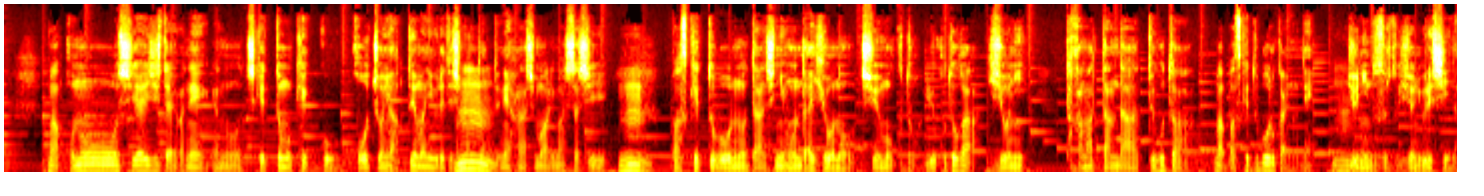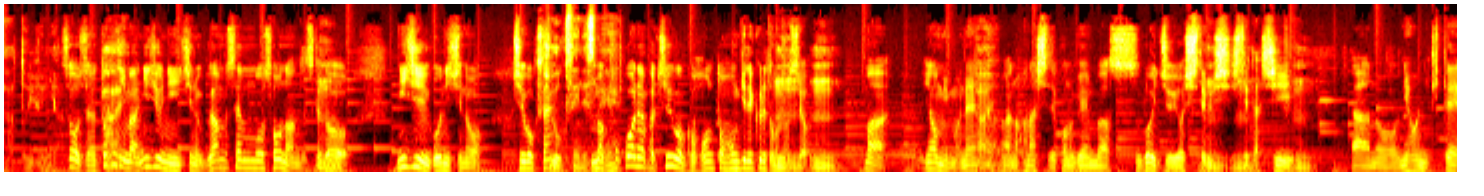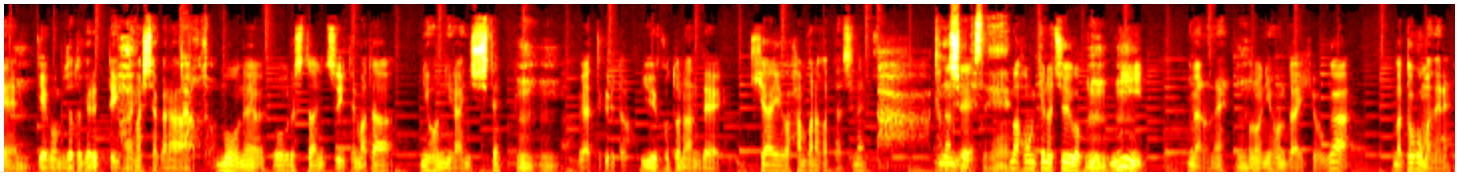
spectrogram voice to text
まあ、この試合自体はね、あの、チケットも結構好調にあっという間に売れてしまったってね、話もありましたし、うん、バスケットボールの男子日本代表の注目ということが非常に高まったんだということは、まあ、バスケットボール界のね、うん住人とすると非常に嬉しいなというふうには。そうですね。特にまあ22日のグアム戦もそうなんですけど、25日の中国戦。中国戦ですねまあ、ここはね、やっぱ中国本当本気で来ると思うんですよ。うんうんまあ、ヤオミンもね、はいあの話してて、このゲームはすごい重要視してるし、うんしてたし、うんあの、日本に来てうんゲームを見届けるって言ってましたから、はいもうね、オールスターについてまた日本に来日してうんうん。やってくるということなんで、気合は半端なかったですね。ああ、楽しみですね。まあ、本気の中国に、今のね、うんこの日本代表が、まあ、どこまでね、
